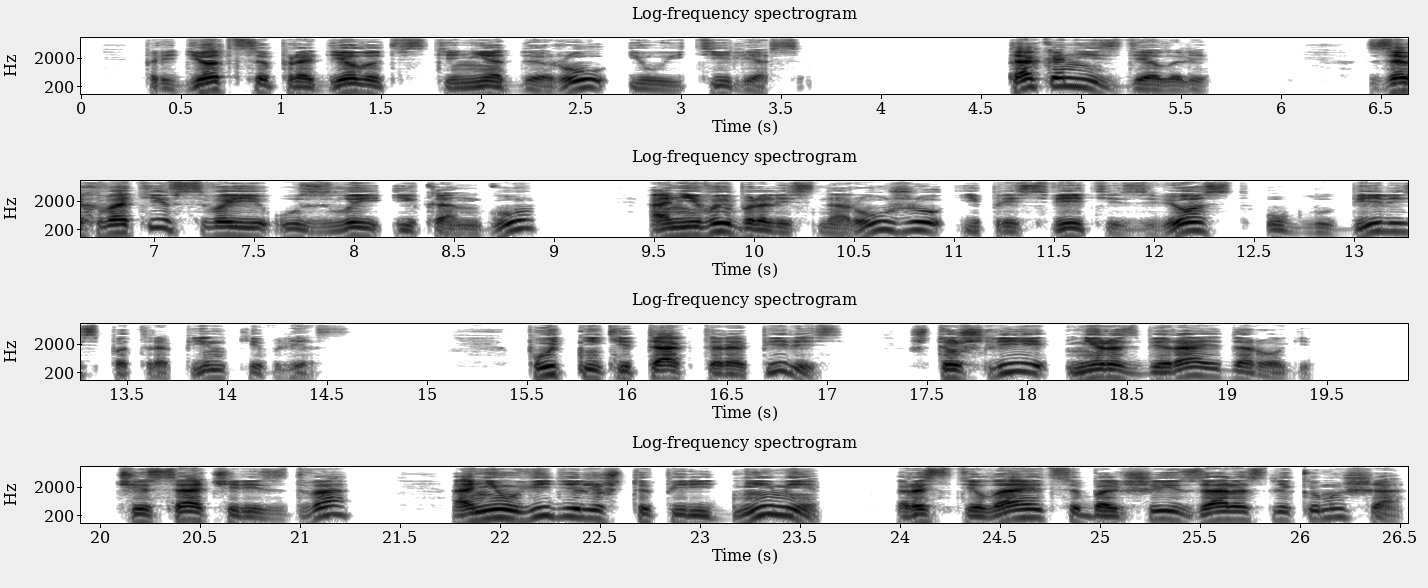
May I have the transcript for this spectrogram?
— Придется проделать в стене дыру и уйти лесом. Так они и сделали. Захватив свои узлы и конгу, они выбрались наружу и при свете звезд углубились по тропинке в лес. Путники так торопились, что шли, не разбирая дороги. Часа через два они увидели, что перед ними расстилаются большие заросли камыша,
